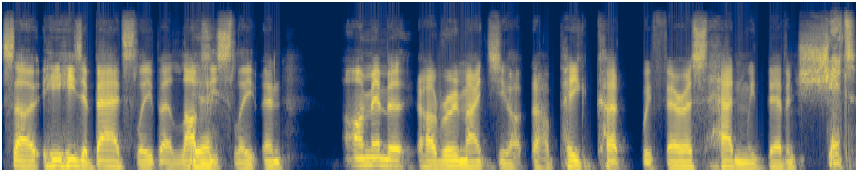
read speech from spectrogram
So he, he's a bad sleeper, loves Yeah. his sleep. And I remember our roommates, you got uh, Pete cut with Ferris, Haddin with Bevan. Shit.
